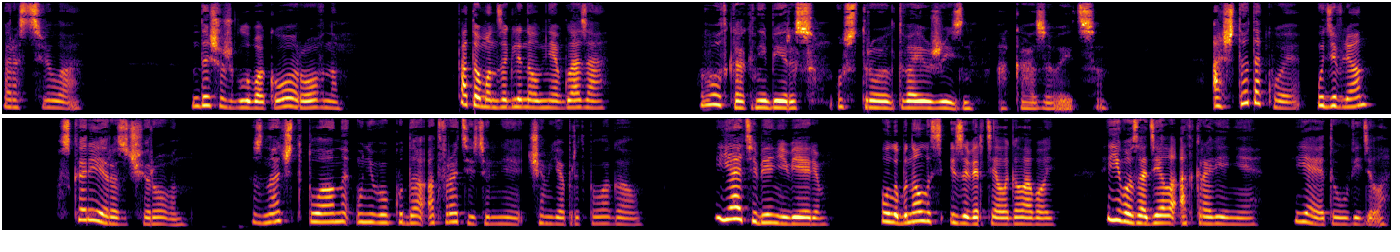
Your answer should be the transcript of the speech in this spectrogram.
Расцвела. Дышишь глубоко, ровно. Потом он заглянул мне в глаза. Вот как Нибирос устроил твою жизнь, оказывается. А что такое? Удивлен? Скорее разочарован. Значит, планы у него куда отвратительнее, чем я предполагал. Я тебе не верю. Улыбнулась и завертела головой. Его задело откровение. Я это увидела.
